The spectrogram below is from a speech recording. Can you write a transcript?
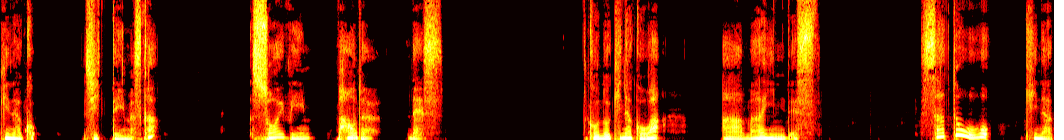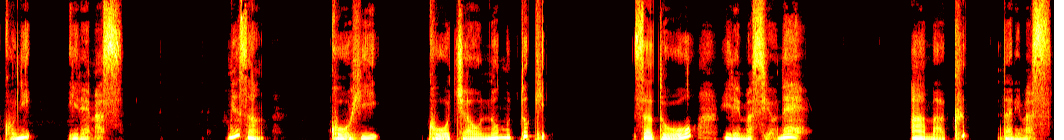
きな粉知っていますか？ソイビンパウダーです。このきな粉は甘いんです。砂糖をきな粉に入れます。皆さん、コーヒー、紅茶を飲むとき、砂糖を入れますよね。甘くなります。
